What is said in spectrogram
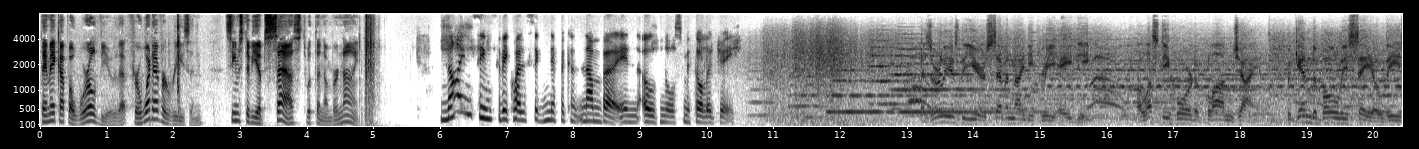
They make up a worldview that, for whatever reason, seems to be obsessed with the number nine. Nine seems to be quite a significant number in Old Norse mythology. As early as the year 793 AD, a lusty horde of blond giants began to boldly sail these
